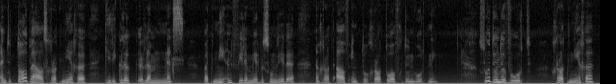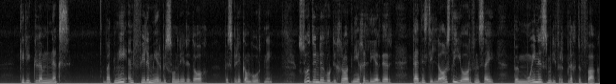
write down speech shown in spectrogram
In totaal behels graad 9 curriculum niks wat nie in vele meer besonderhede in graad 11 en graad 12 gedoen word nie. Sodoende word graad 9 curriculum niks wat nie in vele meer besonderhede daar bespreek kan word nie. Sodoende word die graad 9 leerder tydens die laaste jaar van sy bemoeienis met die verplichte vak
